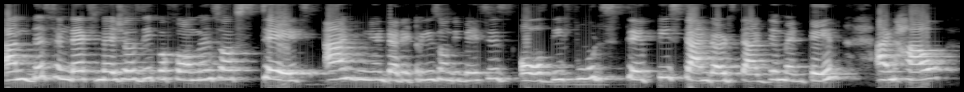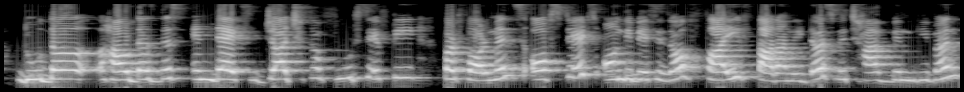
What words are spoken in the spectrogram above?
And this index measures the performance of states and union territories on the basis of the food safety standards that they maintain and how do the how does this index judge the food safety performance of states on the basis of five parameters which have been given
